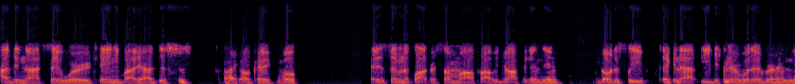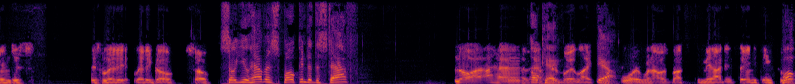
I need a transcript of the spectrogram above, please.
I did not say a word to anybody. I just was like, okay, well, at seven o'clock or something, I'll probably drop it and then go to sleep, take a nap, eat dinner, or whatever, and then just just let it let it go. So, so you haven't spoken to the staff? No, I, I have. Okay, after, but like yeah. before, when I was about to commit, I didn't say anything. To well, them.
